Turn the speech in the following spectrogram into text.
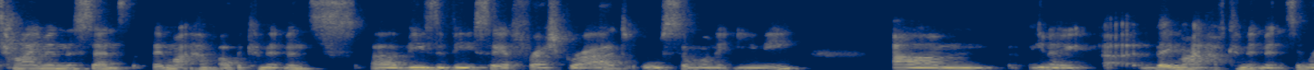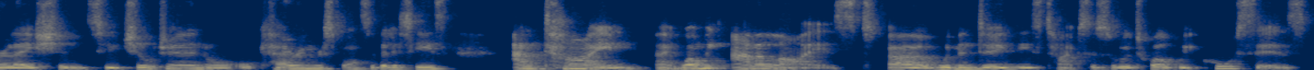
time in the sense that they might have other commitments vis a vis, say, a fresh grad or someone at uni um, you know, uh, they might have commitments in relation to children or, or caring responsibilities and time. Uh, when we analysed uh, women doing these types of sort of 12 week courses,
